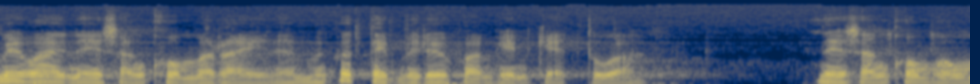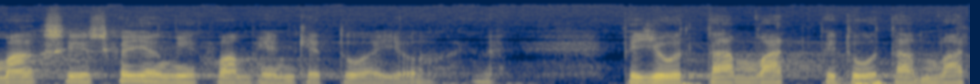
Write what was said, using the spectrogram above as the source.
ไม่ว่าในสังคมอะไรนะมันก็เต็มไปด้วยความเห็นแก่ตัว ในสังคมของมาร์กซิสต์ก็ยังมีความเห็นแก่ตัวอยู่ไปอยู่ตามวัดไปดูตามวัด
